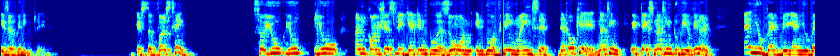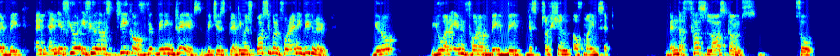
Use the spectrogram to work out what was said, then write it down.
is a winning trade. It's the worst thing. So you you you unconsciously get into a zone, into a winning mindset that okay, nothing, it takes nothing to be a winner and you bet big and you bet big. And and if you if you have a streak of winning trades which is pretty much possible for any beginner you know you are in for a big big destruction of mindset. When the first loss comes so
